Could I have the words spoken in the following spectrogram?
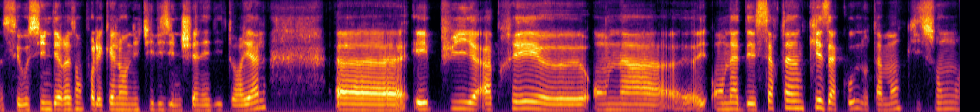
C'est aussi une des raisons pour lesquelles on utilise une chaîne éditoriale. et puis après, on a on a des certains Kesako notamment qui sont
